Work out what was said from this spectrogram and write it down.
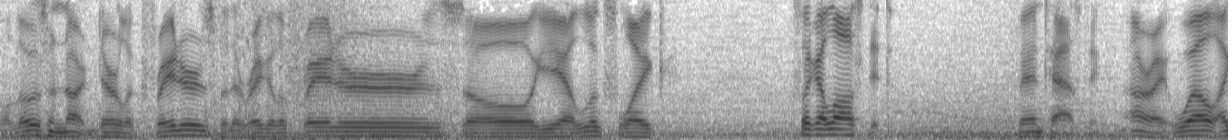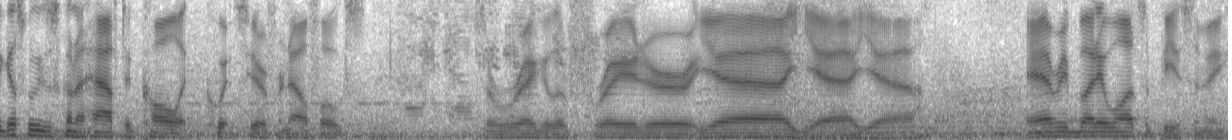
well those are not derelict freighters, but they're regular freighters. So yeah, it looks like looks like I lost it. Fantastic. Alright, well I guess we're just gonna have to call it quits here for now, folks. It's a regular freighter. Yeah, yeah, yeah. Everybody wants a piece of me.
